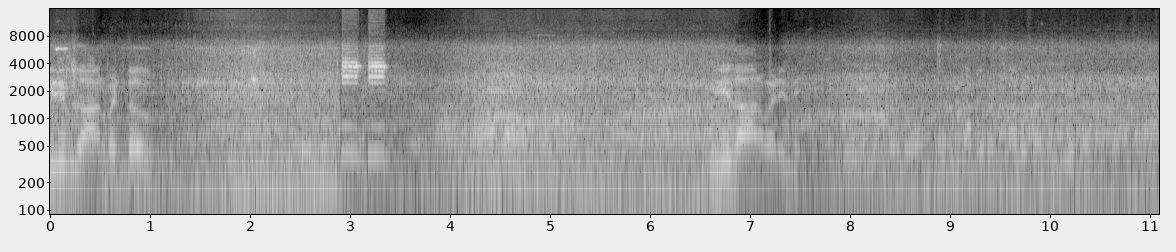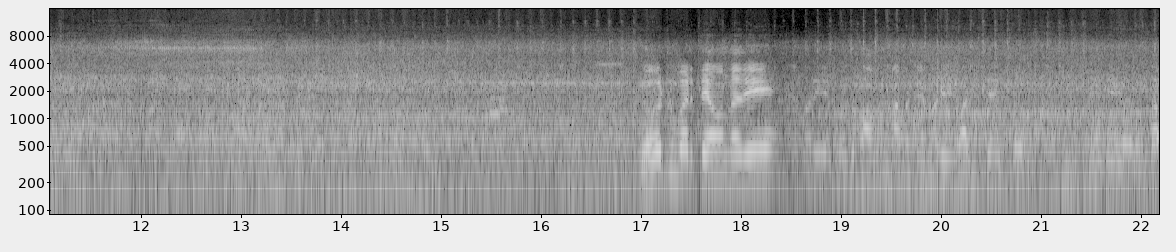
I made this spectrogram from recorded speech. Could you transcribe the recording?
ఇది దాని పడిండు ఇది దాని పడింది. రోడ్డు పడితే ఏముంది అది మరి రోడ్డు బాగుంది కాబట్టి మరి వాళ్ళు ఇచ్చేది ఇచ్చేది ఇంకా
